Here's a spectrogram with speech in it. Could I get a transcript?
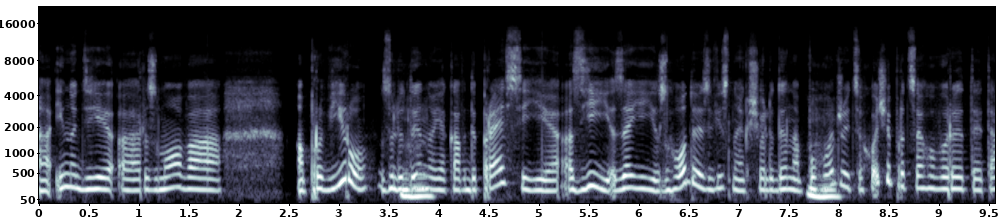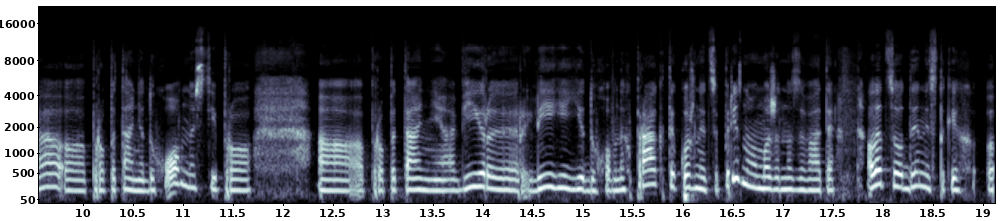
е, іноді е, розмова про віру з людиною, яка в депресії, з її за її згодою, звісно, якщо людина погоджується, хоче про це говорити, та е, про питання духовності, про, про питання віри, релігії, духовних практик. Кожен це по-різному може називати, але це один із таких е,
